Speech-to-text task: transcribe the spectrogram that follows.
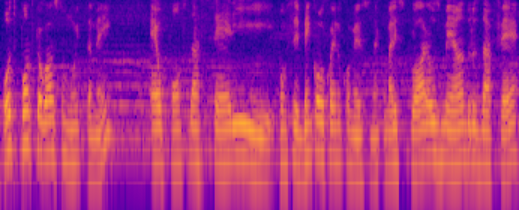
Outro ponto que eu gosto muito também é o ponto da série, como você bem colocou aí no começo, né? Como ela explora os meandros da fé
